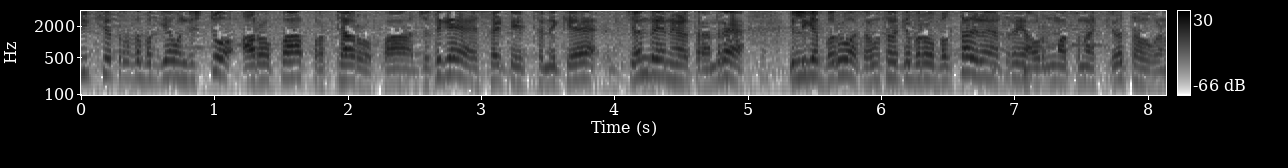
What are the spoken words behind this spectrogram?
ಈ ಕ್ಷೇತ್ರದ ಬಗ್ಗೆ ಒಂದಿಷ್ಟು ಆರೋಪ, ಪ್ರತ್ಯಾರೋಪ. ಜೊತೆಗೆ ಎಸ್ಐಟಿ ತನಿಖೆ. ಜನರು ಏನ್ ಹೇಳ್ತಾರೆ ಅಂದ್ರೆ, ಇಲ್ಲಿಗೆ ಬರುವ ಧರ್ಮಸ್ಥಳಕ್ಕೆ ಬರುವ ಭಕ್ತಾದಿಗಳು ಅವ್ರ ಮಾತನ್ನ ಕೇಳ್ತಾ ಹೋಗೋಣ.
